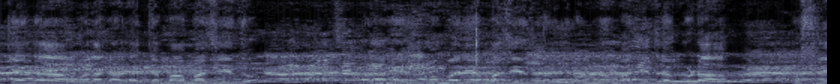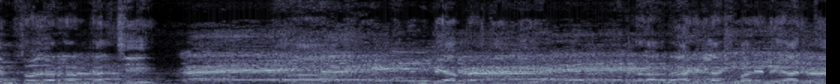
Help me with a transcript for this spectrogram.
ముఖ్యంగా మన జమా మసీదు అలాగే మొహమ్మదియా మసీదు ఈ రెండు మసీదులకు కూడా ముస్లిం సోదరులను కలిసి ఎంపీ అభ్యర్థికి ఇక్కడ రాగి లక్ష్మారెడ్డి గారికి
